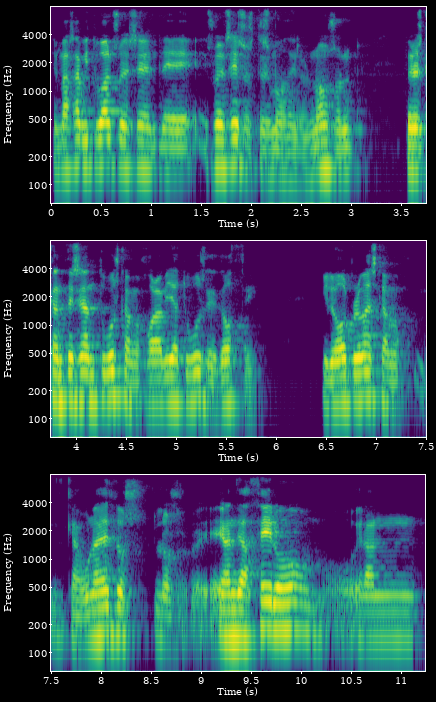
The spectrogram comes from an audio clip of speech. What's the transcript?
El más habitual suele ser, el de, suelen ser esos tres modelos, ¿no? Son, pero es que antes eran tubos que a lo mejor había tubos de 12. Y luego el problema es que, que alguna vez los, los eran de acero o eran.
